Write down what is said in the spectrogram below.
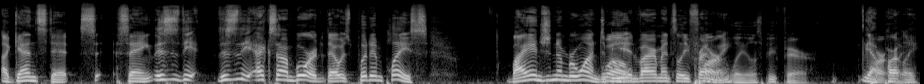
against it, s- saying this is the this is the Exxon board that was put in place by engine number one to Well, be environmentally friendly. Partly, let's be fair. Yeah, Partly. partly.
